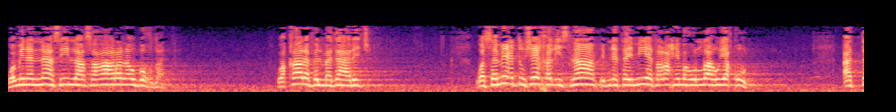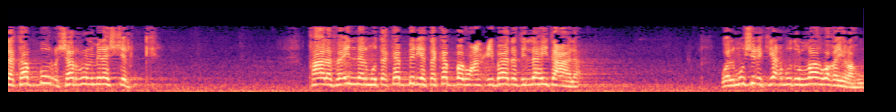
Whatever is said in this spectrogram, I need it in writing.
ومن الناس إلا صغارا أو بغضا. وقال في المدارج وسمعت شيخ الإسلام ابن تيمية رحمه الله يقول التكبر شر من الشرك. قال فإن المتكبر يتكبر عن عبادة الله تعالى والمشرك يعبد الله وغيره.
